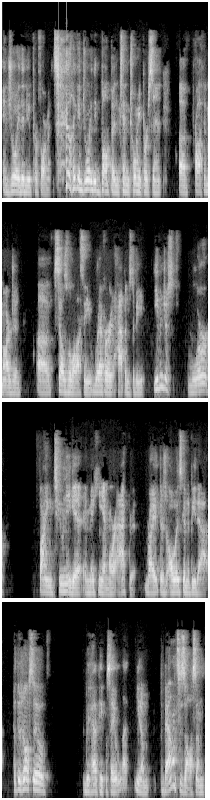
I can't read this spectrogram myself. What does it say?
Enjoy the new performance. like enjoy the bump in 10, 20% of profit margin, of sales velocity, whatever it happens to be. Even just more fine tuning it and making it more accurate, right? There's always going to be that. But there's also, we've had people say, well, you know, the balance is awesome,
